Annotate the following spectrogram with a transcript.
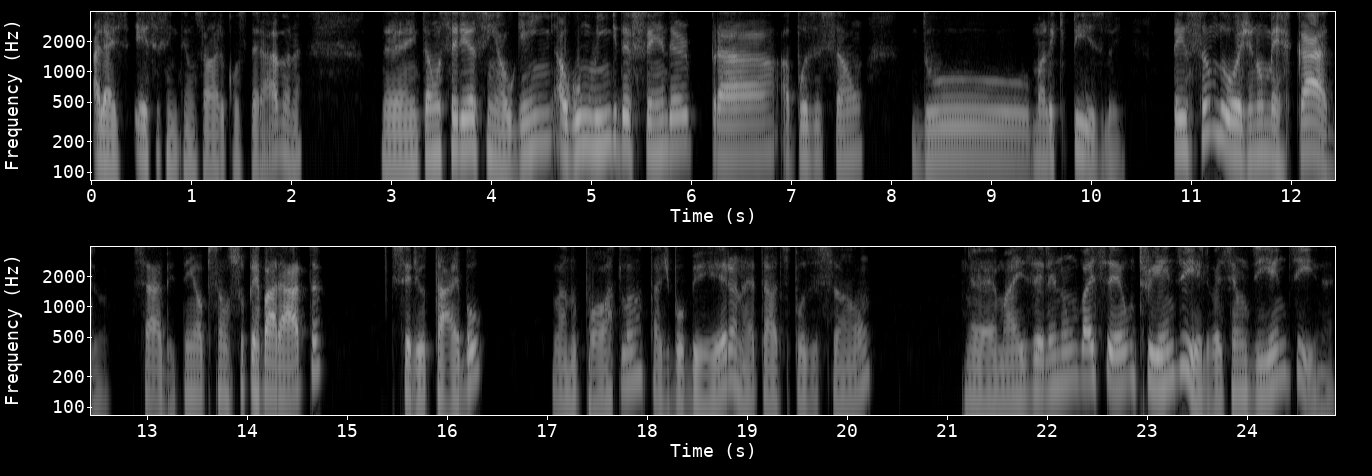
Aliás, esse sim tem um salário considerável, né? É, então seria assim, alguém, algum wing defender para a posição do Malik Beasley. Pensando hoje no mercado, sabe, tem a opção super barata, que seria o Tybal, lá no Portland, tá de bobeira, né? Tá à disposição. É, mas ele não vai ser um 3D, ele vai ser um D&D, né?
